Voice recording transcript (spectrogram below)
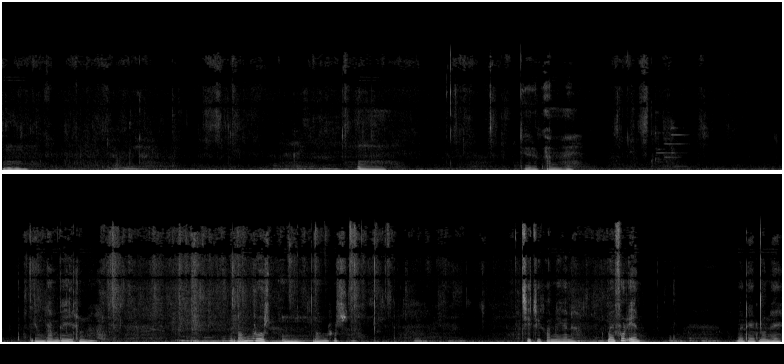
Ừ. Ừ. chưa được ăn này chị không dám về luôn á ruột ừ, nóng ruột chỉ chỉ con này cái nào mấy phút yên vừa đẹp luôn này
